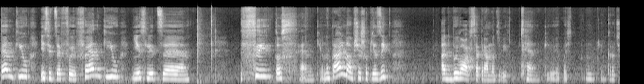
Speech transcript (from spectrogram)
thank you, якщо це фи thank you, якщо це си, то thank you. Ну правильно, взагалі, щоб язик відбивався прямо від зубів. Thank you. Якось. Ну, блін, коротше,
